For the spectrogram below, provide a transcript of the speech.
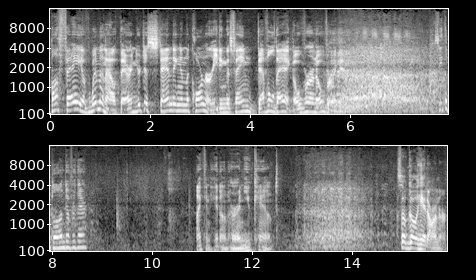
buffet of women out there, and you're just standing in the corner eating the same deviled egg over and over again. See the blonde over there? I can hit on her, and you can't. So go hit on her.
